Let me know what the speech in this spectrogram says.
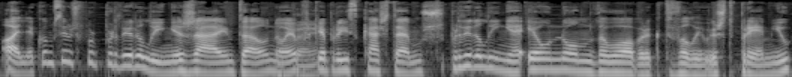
Olha, comecemos por perder a linha já, então, não é? Ok. Porque é para isso que cá estamos. Perder a linha é o nome da obra que te valeu este prémio.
